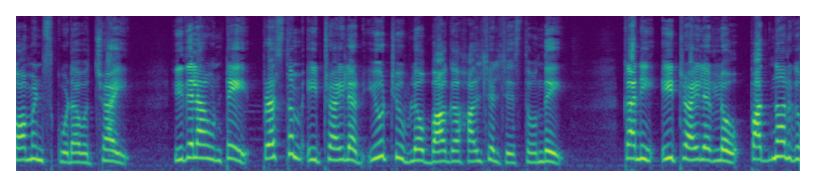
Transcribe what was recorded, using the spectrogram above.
కామెంట్స్ కూడా వచ్చాయి. ఇదిలా ఉంటే ప్రస్తుతం ఈ ట్రైలర్ యూట్యూబ్లో బాగా హల్చల్ చేస్తోంది. కానీ ఈ ట్రైలర్లో పద్నాలుగు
